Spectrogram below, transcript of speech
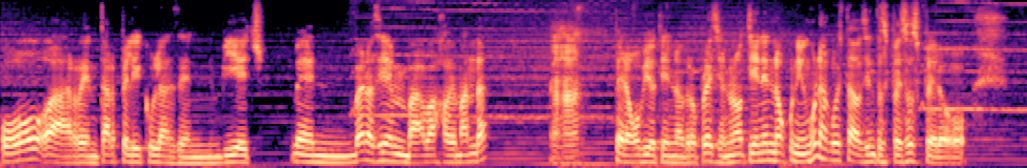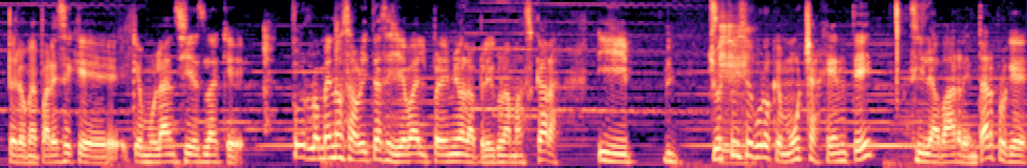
o a rentar películas en VH, en, bueno, sí, en ba- bajo demanda, Ajá. pero obvio tienen otro precio. No tienen, no, ninguna cuesta 200 pesos, pero, pero me parece que, que Mulan sí es la que, por lo menos ahorita se lleva el premio a la película más cara. Y yo Sí. estoy seguro que mucha gente sí la va a rentar, porque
